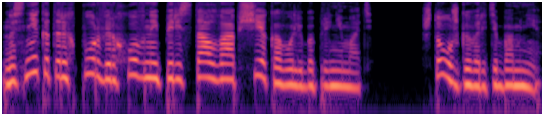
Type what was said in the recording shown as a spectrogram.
Но с некоторых пор Верховный перестал вообще кого-либо принимать. Что уж говорить обо мне.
